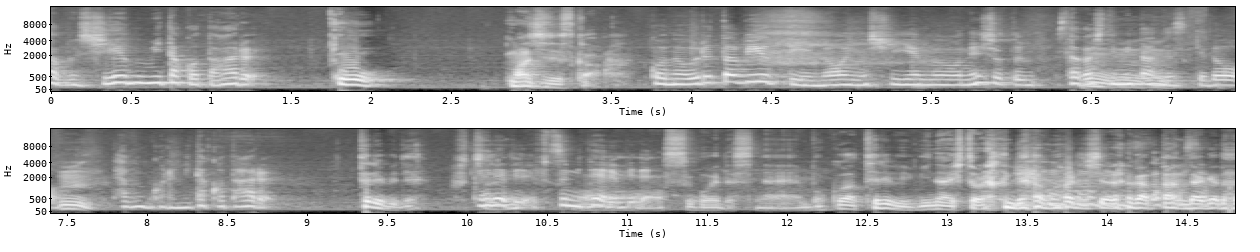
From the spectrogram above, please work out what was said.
多分 CM 見たことある。おマジですか。このウルタビューティーの今 CM をねちょっと探してみたんですけど、うんうんうん多分これ見たことある。テレビで？普テレビで普通にテレビで。すごいですね。僕はテレビ見ない人なんであんまり知らなかったんだけど。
